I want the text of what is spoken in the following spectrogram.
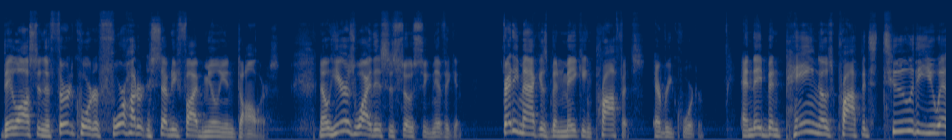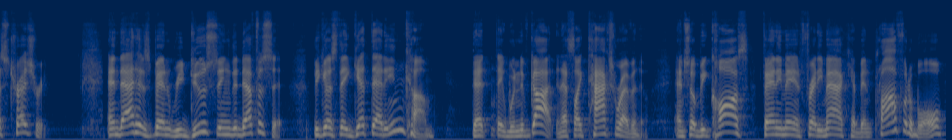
They lost in the third quarter $475 million. Now, here's why this is so significant Freddie Mac has been making profits every quarter, and they've been paying those profits to the U.S. Treasury. And that has been reducing the deficit because they get that income that they wouldn't have got. And that's like tax revenue. And so because Fannie Mae and Freddie Mac have been profitable,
